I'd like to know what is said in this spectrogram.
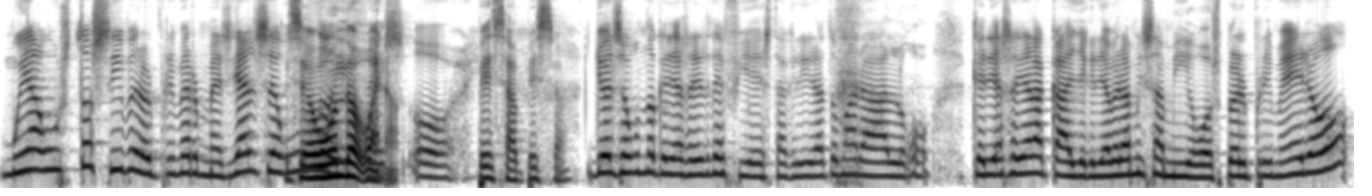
Muy a gusto, sí, pero el primer mes. Ya el segundo. segundo, dices, "Ay". Pesa, pesa. Yo el segundo quería salir de fiesta, quería ir a tomar algo, quería salir a la calle, quería ver a mis amigos, pero el primero,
